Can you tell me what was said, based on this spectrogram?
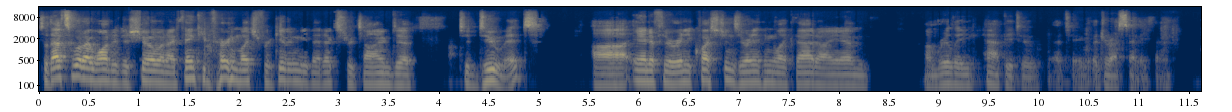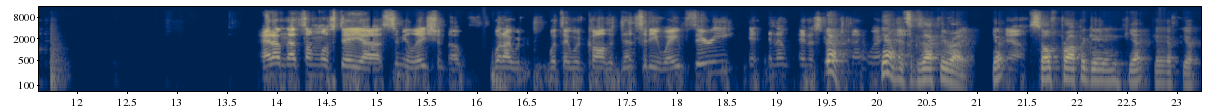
So that's what I wanted to show, and I thank you very much for giving me that extra time to, to do it. Uh, and if there are any questions or anything like that, I am I'm really happy to, uh, to address anything. Adam, that's almost a uh, simulation of what I would what they would call the density wave theory in a, in a strange yeah. kind of way. Yeah, yeah, that's exactly right. Yep. Yeah. Self-propagating. Yep, yep, yep.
